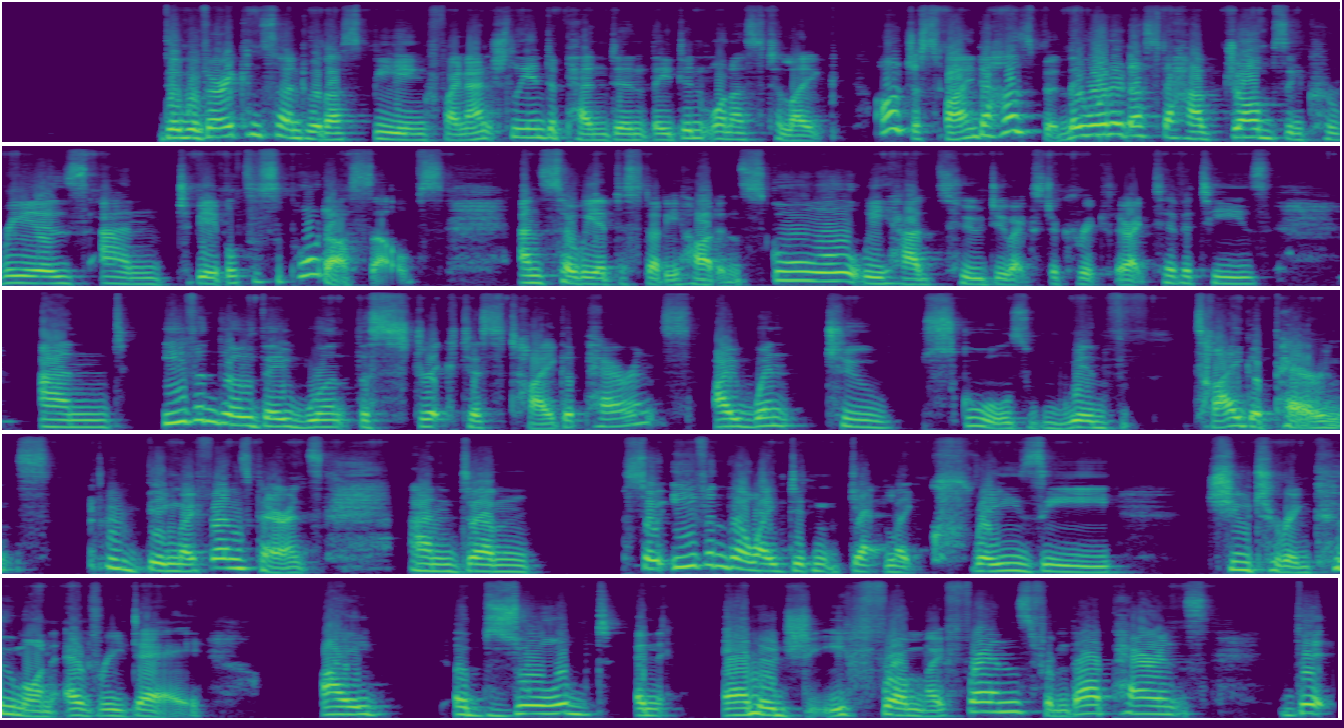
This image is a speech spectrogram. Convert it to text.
they were very concerned with us being financially independent. They didn't want us to like, oh, just find a husband. They wanted us to have jobs and careers and to be able to support ourselves. And so we had to study hard in school. We had to do extracurricular activities. And even though they weren't the strictest tiger parents, I went to schools with tiger parents being my friends' parents. And um, so even though I didn't get like crazy tutoring Kumon every day, I absorbed an energy from my friends, from their parents, that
